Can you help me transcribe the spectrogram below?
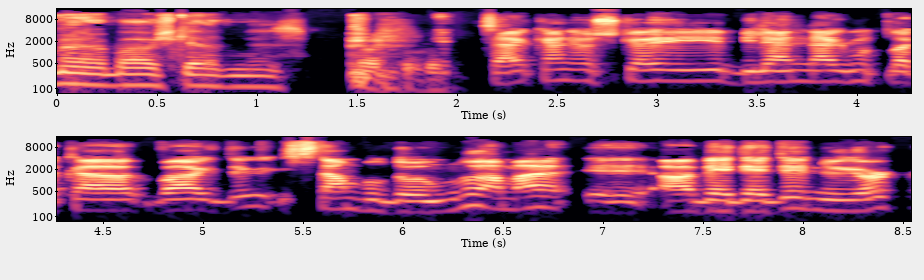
Merhaba, hoş geldiniz. Serkan Özkaya'yı bilenler mutlaka vardır. İstanbul doğumlu ama e, ABD'de New York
